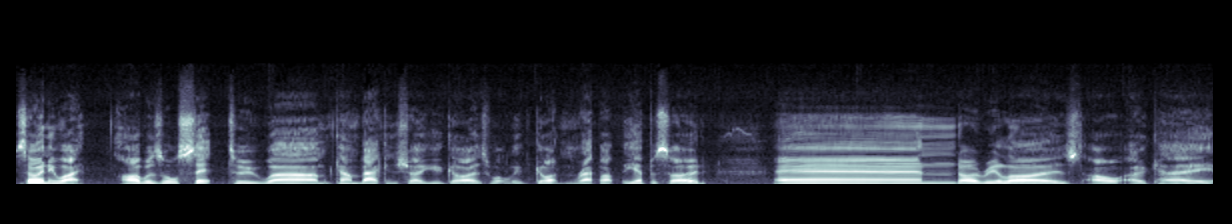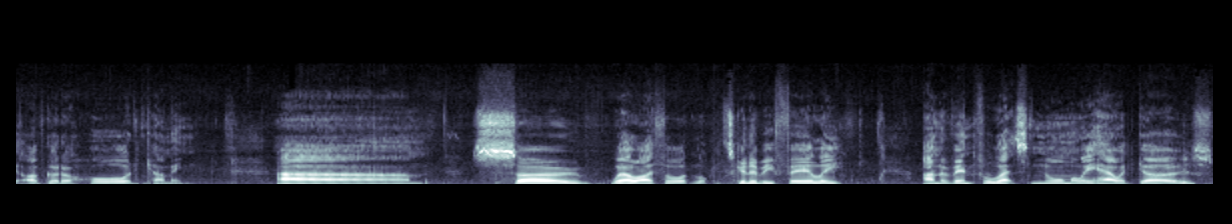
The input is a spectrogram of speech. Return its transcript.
So anyway, I was all set to um, come back and show you guys what we've got and wrap up the episode and I realized oh okay I've got a horde coming um, so well I thought look it's going to be fairly uneventful. That's normally how it goes.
